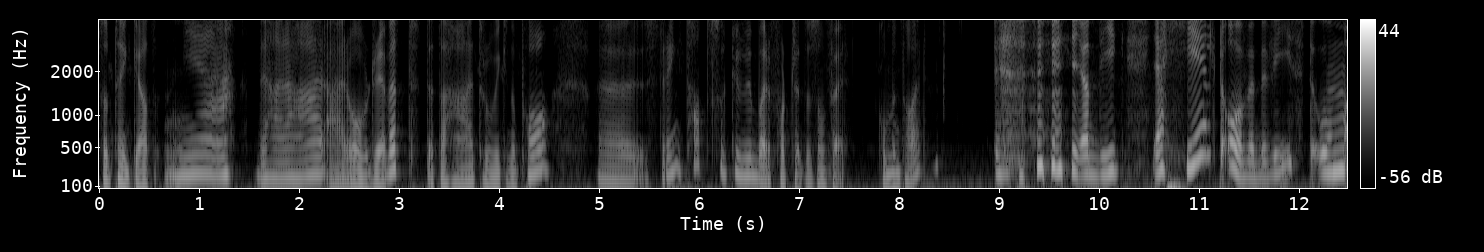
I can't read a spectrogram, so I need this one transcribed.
som tenker at nja, det her er overdrevet. Dette her tror vi ikke noe på. Uh, strengt tatt så kunne vi bare fortsette som før. Kommentar? ja, de, jeg er helt overbevist om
